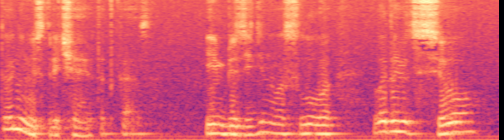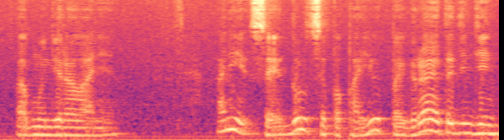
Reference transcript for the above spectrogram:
то они не встречают отказа. Им без единого слова выдают все обмундирование. Они сойдутся, попоют, поиграют один день,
